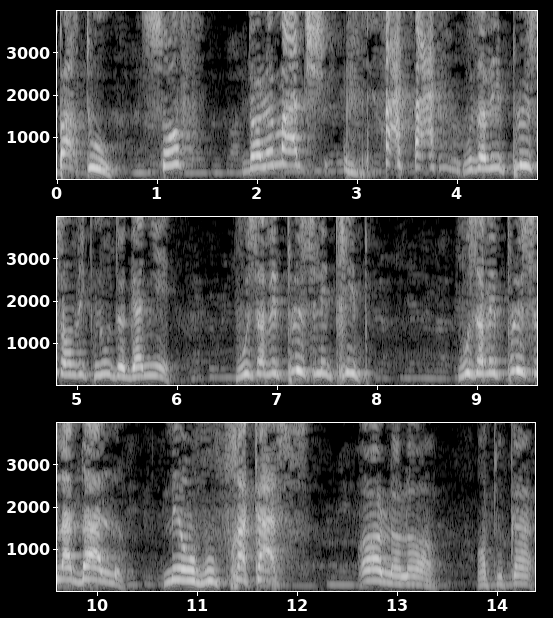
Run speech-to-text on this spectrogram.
partout, sauf dans le match. vous avez plus envie que nous de gagner. Vous avez plus les tripes. Vous avez plus la dalle. Mais on vous fracasse. Oh là là. En tout cas,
